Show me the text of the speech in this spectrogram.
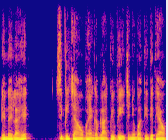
đến đây là hết. Xin kính chào và hẹn gặp lại quý vị trong những bản tin tiếp theo.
